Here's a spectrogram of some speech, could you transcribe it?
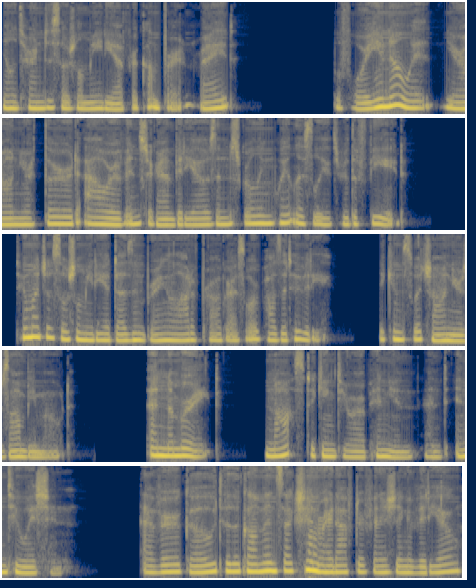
You'll turn to social media for comfort, right? Before you know it, you're on your third hour of Instagram videos and scrolling pointlessly through the feed. Too much of social media doesn't bring a lot of progress or positivity. It can switch on your zombie mode. And number eight, not sticking to your opinion and intuition. Ever go to the comment section right after finishing a video?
